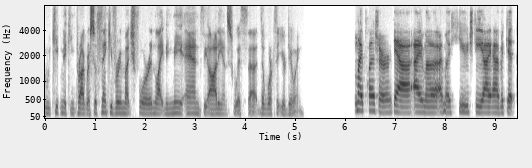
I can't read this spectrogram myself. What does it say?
we keep making progress. So thank you very much for enlightening me and the audience with uh, the work that you're doing. My pleasure. Yeah, I'm a I'm a huge DI advocate.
